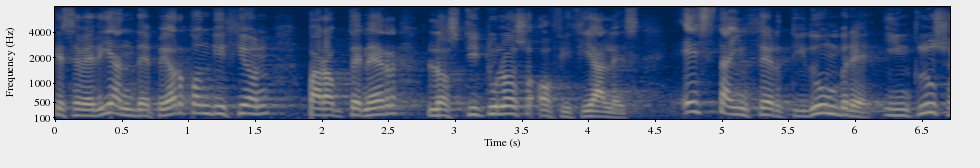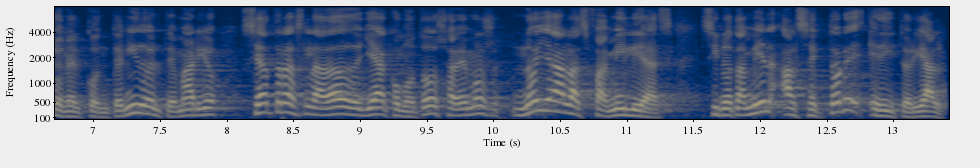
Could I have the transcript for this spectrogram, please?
que se verían de peor condición para obtener los títulos oficiales. Esta incertidumbre, incluso en el contenido del temario, se ha trasladado ya, como todos sabemos, no ya a las familias, sino también al sector editorial.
